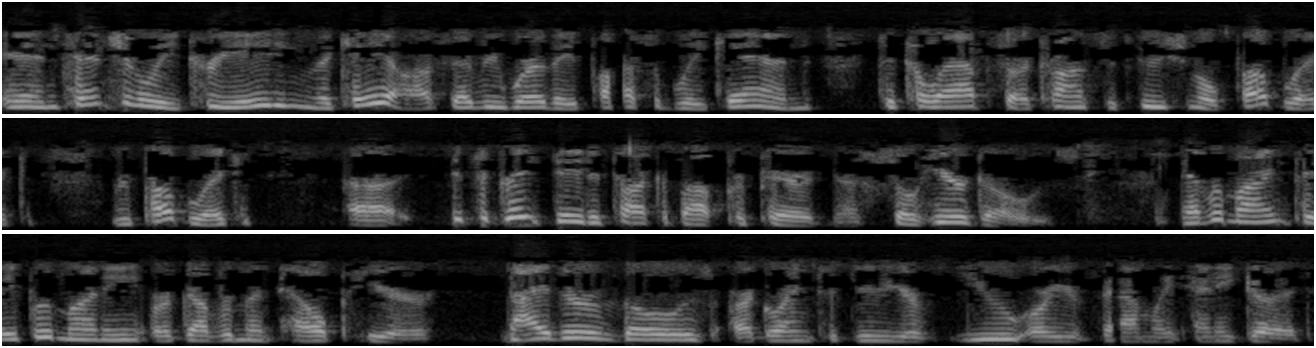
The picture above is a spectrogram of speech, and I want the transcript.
intentionally creating the chaos everywhere they possibly can to collapse our constitutional public republic, uh, it's a great day to talk about preparedness. So here goes. Never mind paper money or government help here. Neither of those are going to do your, you or your family any good.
